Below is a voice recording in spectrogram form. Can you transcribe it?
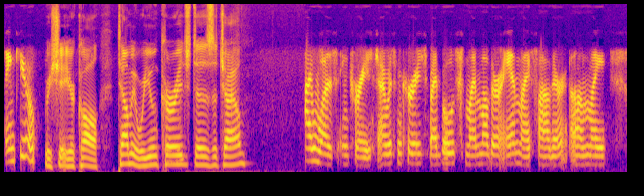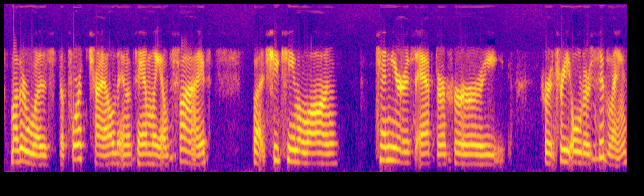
thank you. Appreciate your call. Tell me, were you encouraged as a child? I was encouraged. I was encouraged by both my mother and my father. Um, my mother was the fourth child in a family of five, but she came along ten years after her her three older siblings,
